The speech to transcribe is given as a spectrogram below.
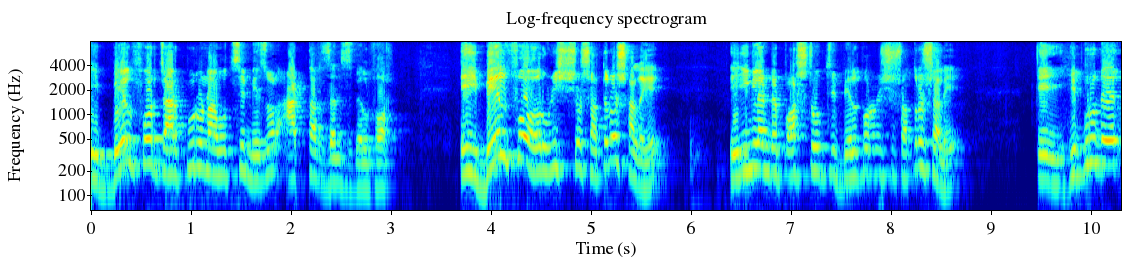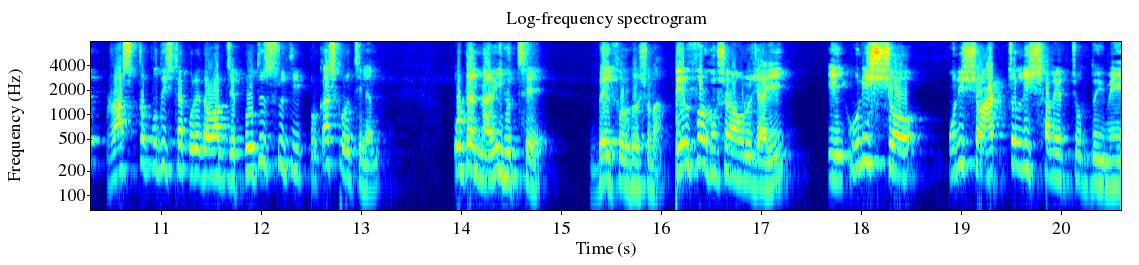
এই বেলফোর, যার পুরো নাম হচ্ছে মেজর আর্থার জেন্স বেলফোর। এই বেলফোর উনিশশো সালে, এই ইংল্যান্ডের পররাষ্ট্রমন্ত্রী বেলফোর উনিশশো সালে এই হিব্রুদের রাষ্ট্র প্রতিষ্ঠা করে দেওয়ার যে প্রতিশ্রুতি প্রকাশ করেছিলেন, ওটার নামই হচ্ছে বেলফোর ঘোষণা। বেলফোর ঘোষণা অনুযায়ী এই উনিশশো উনিশশো সালের চোদ্দই মে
